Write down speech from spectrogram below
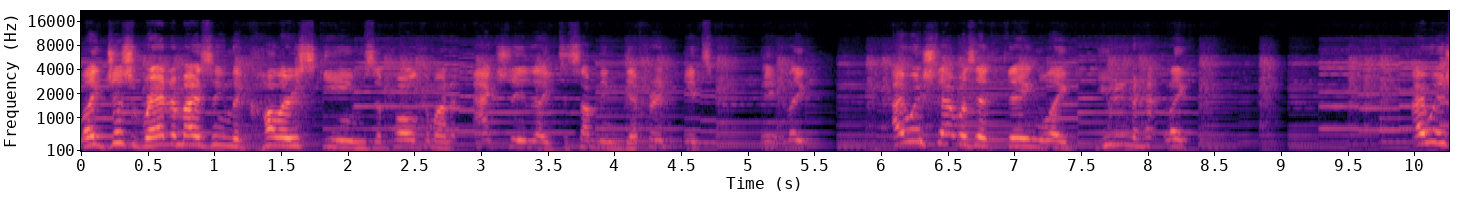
Like just randomizing the color schemes of Pokemon actually like to something different. It's it, like I wish that was a thing. Like you didn't have like. I wish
